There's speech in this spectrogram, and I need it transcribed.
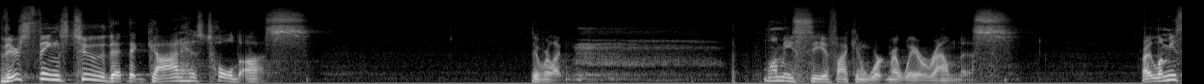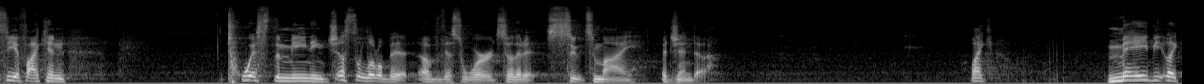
There's things too that, that God has told us that we're like, let me see if I can work my way around this. Right? Let me see if I can twist the meaning just a little bit of this word so that it suits my agenda. Like, maybe, like,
